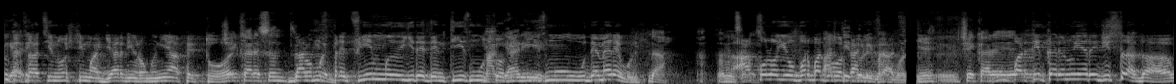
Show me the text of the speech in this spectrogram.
pe frații noștri maghiari din România pe toți, Cei care sunt dar români. disprețuim iredentismul, Maghiarii... șovinismul UDMR-ului. Da. Acolo e o vorba de organizație. Cei care... Un partid care nu e înregistrat, da,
